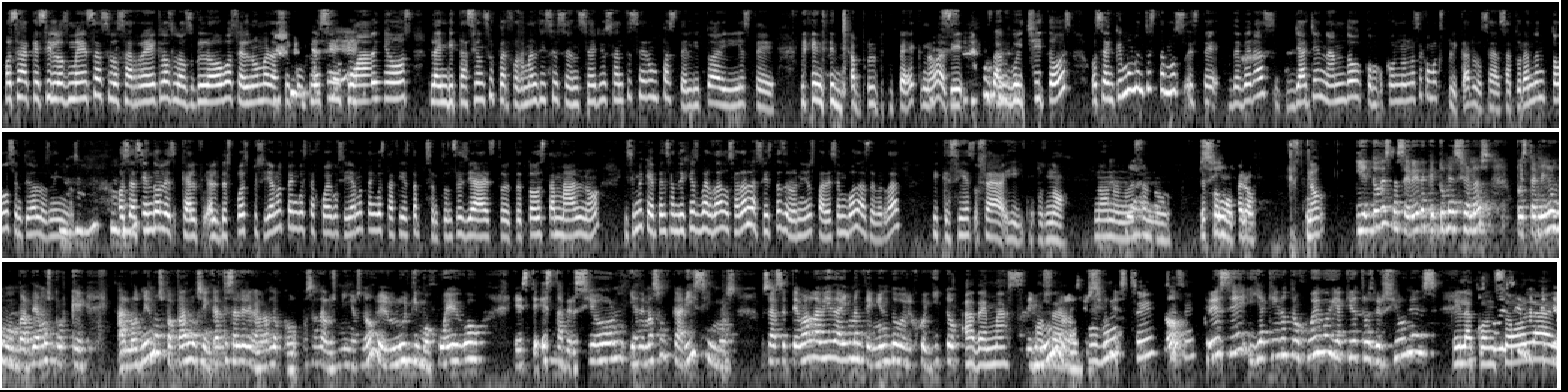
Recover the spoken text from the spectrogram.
O sea, que si los mesas, los arreglos, los globos, el número así cumplió cinco años, la invitación súper formal, dices, ¿en serio? antes era un pastelito ahí, este, en, Chapultepec, ¿no? Así, sandwichitos. O sea, ¿en qué momento estamos, este, de veras ya llenando, con, con, no sé cómo explicarlo, o sea, saturando en todo sentido a los niños? O sea, haciéndoles que al, después, pues si ya no tengo este juego, si ya no tengo esta fiesta, pues entonces ya esto, todo está mal, ¿no? Y sí me quedé pensando, dije, es verdad, o sea, ahora las fiestas de los niños parecen bodas, de verdad. Y que sí es, o sea, y pues no, no, no, no, eso no. Es como, pero, ¿no? Y en toda esta serera que tú mencionas, pues también los bombardeamos porque a los mismos papás nos encanta estar regalando cosas a los niños, ¿no? El último juego, este, esta versión, y además son carísimos. O sea, se te va la vida ahí manteniendo el jueguito. Además, de niño, las versiones. sí, ¿no? Sí, Crece y ya quiere otro juego y ya quiere otras versiones. Y la consola.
